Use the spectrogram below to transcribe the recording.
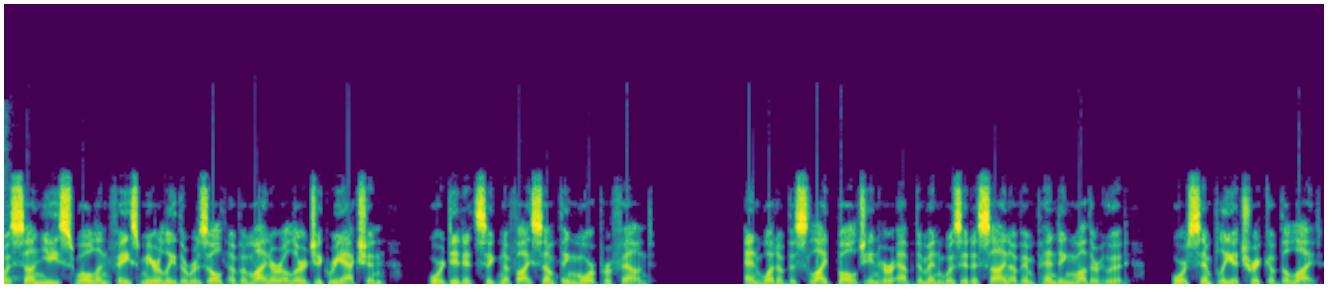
Was Sun Yi's swollen face merely the result of a minor allergic reaction, or did it signify something more profound? And what of the slight bulge in her abdomen was it a sign of impending motherhood, or simply a trick of the light?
